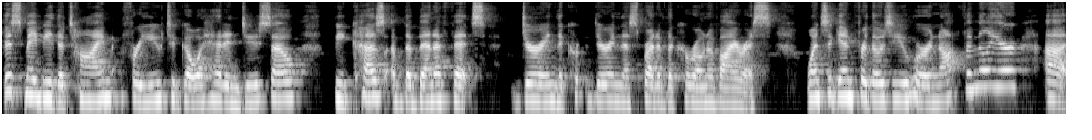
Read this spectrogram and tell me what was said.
this may be the time for you to go ahead and do so because of the benefits during the during the spread of the coronavirus. Once again, for those of you who are not familiar, uh,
